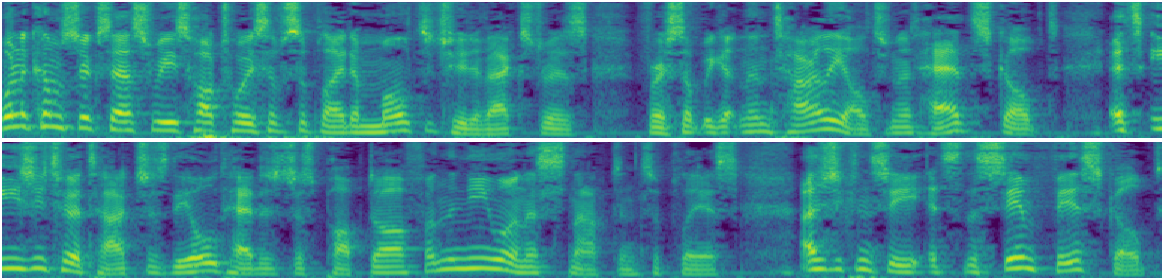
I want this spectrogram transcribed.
When it comes to accessories, Hot Toys have supplied a multitude of extras. First up, we get an entirely alternate head sculpt. It's easy to attach as the old head has just popped off and the new one is snapped into place. As you can see, it's the same face sculpt,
